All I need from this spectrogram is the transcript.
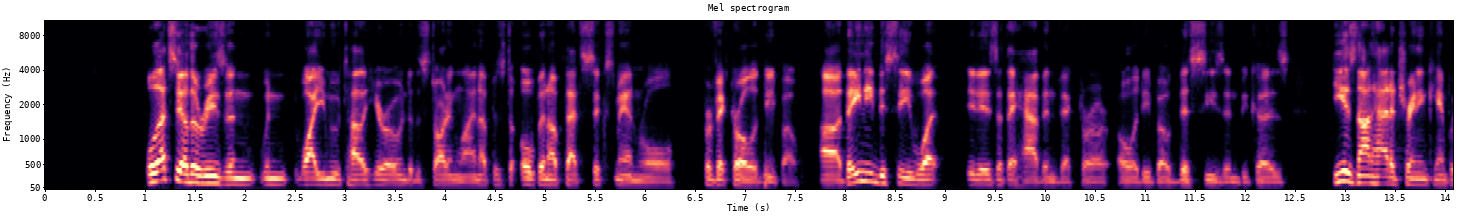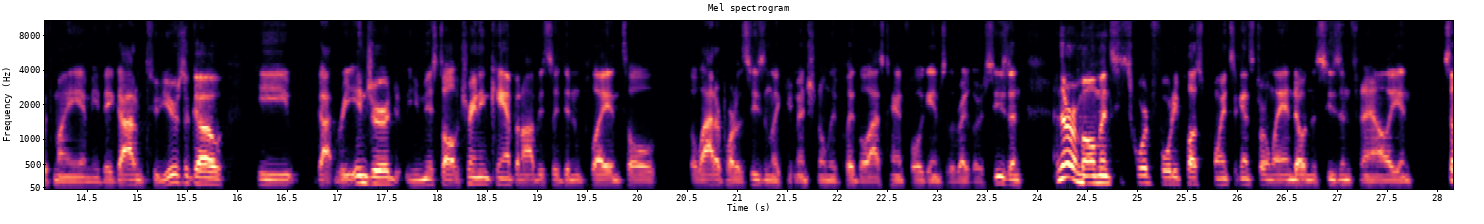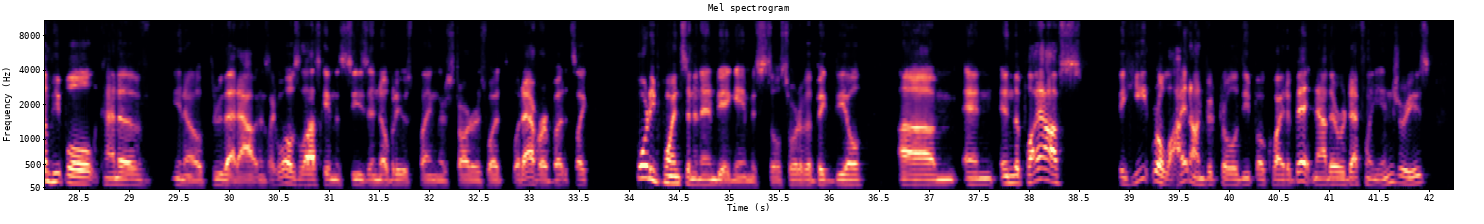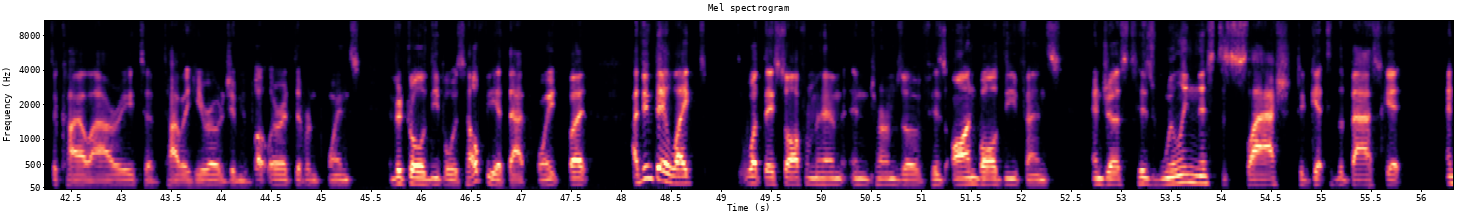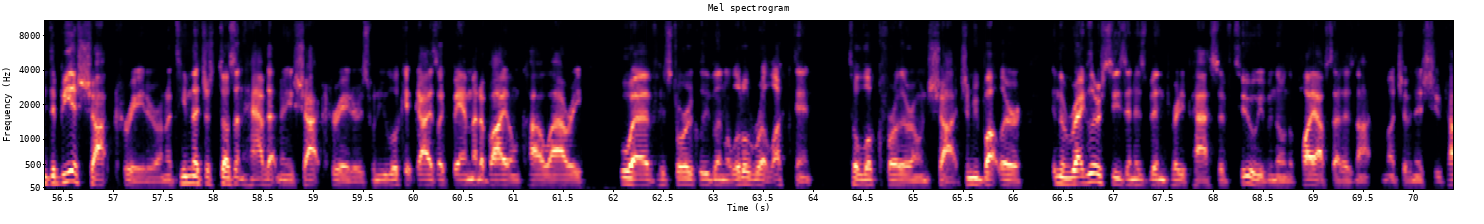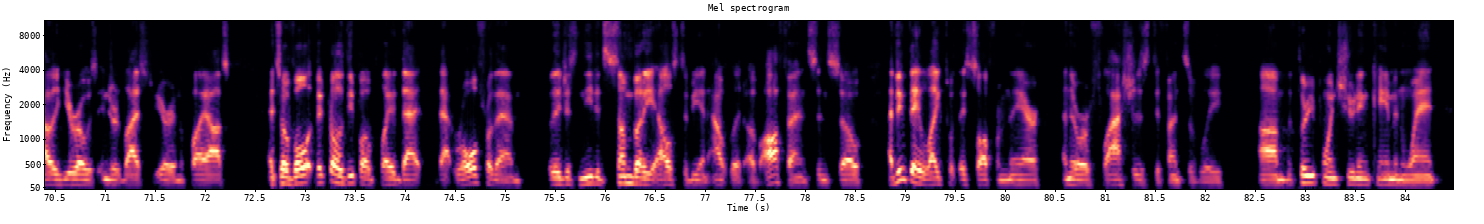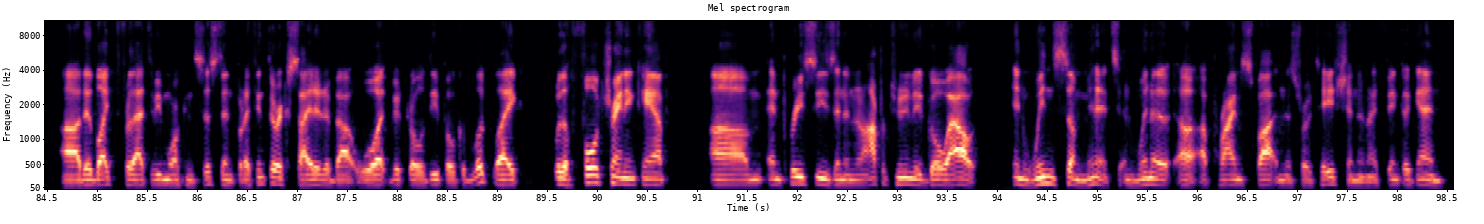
Well, that's the other reason when why you move Tyler Herro into the starting lineup is to open up that six man role for Victor Oladipo. Uh, they need to see what it is that they have in Victor Oladipo this season because he has not had a training camp with Miami. They got him two years ago. He got re-injured. He missed all of training camp and obviously didn't play until the latter part of the season, like you mentioned, only played the last handful of games of the regular season. And there were moments he scored 40 plus points against Orlando in the season finale. And some people kind of, you know, threw that out and it's like, well, it was the last game of the season. Nobody was playing their starters, what, whatever. But it's like 40 points in an NBA game is still sort of a big deal. Um, and in the playoffs, the Heat relied on Victor Oladipo quite a bit. Now there were definitely injuries to Kyle Lowry, to Tyler Herro, to Jimmy Butler at different points. And Victor Oladipo was healthy at that point, but I think they liked what they saw from him in terms of his on-ball defense and just his willingness to slash, to get to the basket, and to be a shot creator on a team that just doesn't have that many shot creators. When you look at guys like Bam Adebayo and Kyle Lowry, who have historically been a little reluctant to look for their own shot. Jimmy Butler in the regular season has been pretty passive too, even though in the playoffs that is not much of an issue. Tyler Herro was injured last year in the playoffs, and so Vol- Victor Oladipo played that that role for them, where they just needed somebody else to be an outlet of offense. And so I think they liked what they saw from there, and there were flashes defensively. Um, the three point shooting came and went. Uh, they'd like for that to be more consistent, but I think they're excited about what Victor Oladipo could look like with a full training camp um, and preseason and an opportunity to go out and win some minutes and win a, a prime spot in this rotation. And I think, again,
